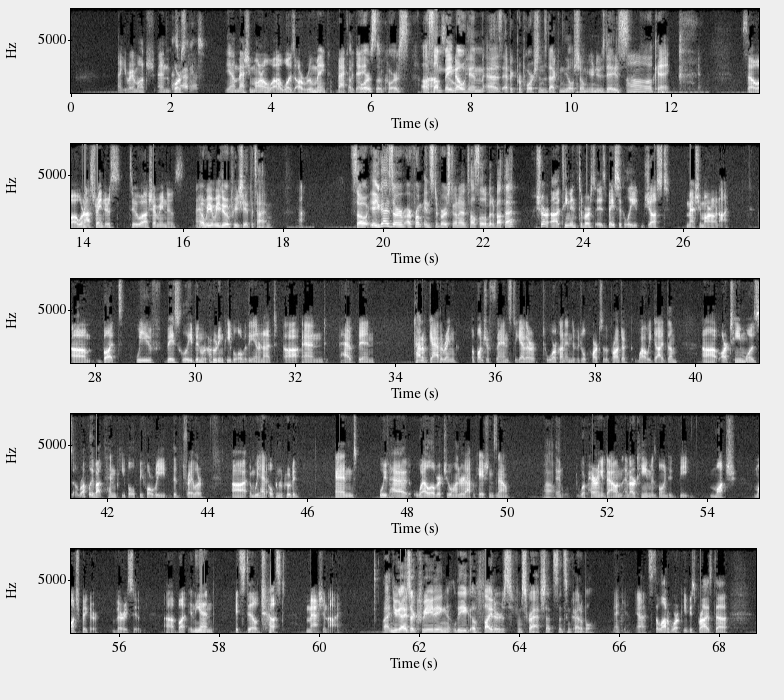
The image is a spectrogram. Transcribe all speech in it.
Thank you very much. And of Thanks course, for having us. Yeah, Mashimaro uh, was our roommate back in Of the day. Of course, of course. Uh, some may know him as Epic Proportions back from the old Show Me Your News days. Oh, okay. So uh, we're not strangers to uh, Show Me Your News. And Uh, we, we do appreciate the time. Yeah. So, yeah, you guys are, are from Instaburst. Do you want to tell us a little bit about that? Sure. Uh, Team Instaburst is basically just Mashimaro and I. Um, but we've basically been recruiting people over the internet uh, and have been kind of gathering a bunch of fans together to work on individual parts of the project while we guide them. Uh, our team was roughly about 10 people before we did the trailer, uh, and we had open recruiting. And we've had well over 200 applications now Wow. and we're paring it down, and our team is going to be much, much bigger very soon. Uh, but in the end, it's still just Mash and I. Right, and you guys are creating League of Fighters from scratch. That's that's incredible. Thank you. Yeah, it's a lot of work. You'd be surprised. Uh,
